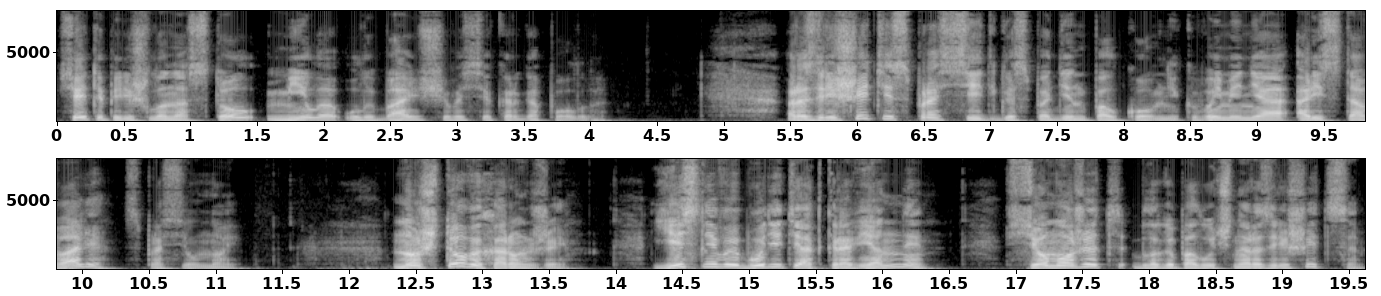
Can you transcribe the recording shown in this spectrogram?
Все это перешло на стол мило улыбающегося Каргополова. «Разрешите спросить, господин полковник, вы меня арестовали?» — спросил Ной. «Ну что вы, Харунжи, если вы будете откровенны, все может благополучно разрешиться.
